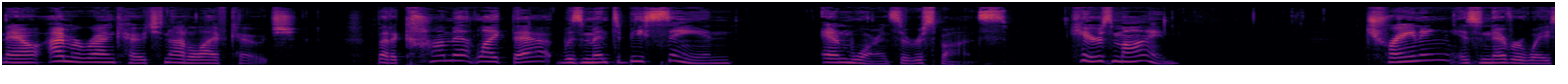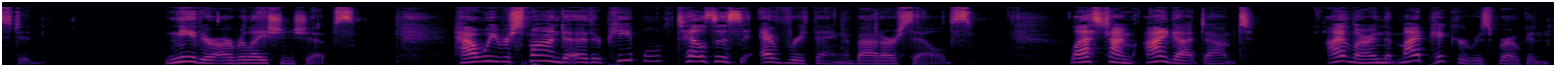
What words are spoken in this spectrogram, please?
Now, I'm a run coach, not a life coach, but a comment like that was meant to be seen and warrants a response. Here's mine Training is never wasted, neither are relationships. How we respond to other people tells us everything about ourselves. Last time I got dumped, I learned that my picker was broken.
